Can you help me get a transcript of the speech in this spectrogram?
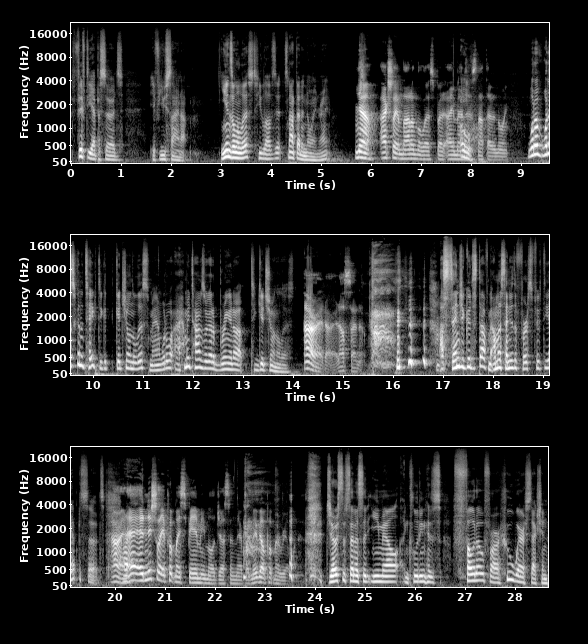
50 episodes if you sign up. Ian's on the list. He loves it. It's not that annoying, right? No, actually, I'm not on the list, but I imagine oh. it's not that annoying. What what is it going to take to get, get you on the list, man? What do I, how many times do I got to bring it up to get you on the list? All right, all right, I'll sign up. I'll send you good stuff. I'm gonna send you the first 50 episodes. All right. All right. I, initially, I put my spam email address in there, but maybe I'll put my real one. in. Joseph sent us an email, including his photo for our Who Wear section.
